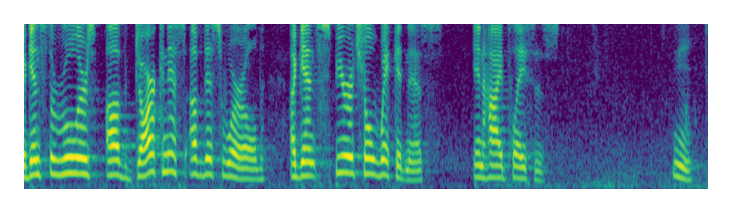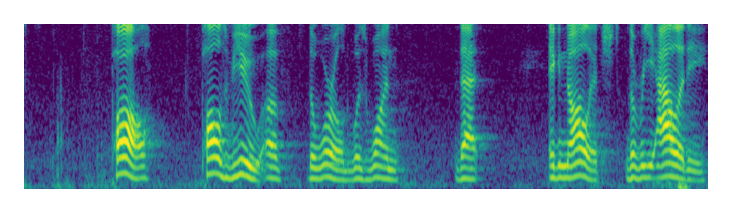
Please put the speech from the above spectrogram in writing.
against the rulers of darkness of this world, against spiritual wickedness in high places. Hmm. Paul Paul's view of the world was one that acknowledged the reality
